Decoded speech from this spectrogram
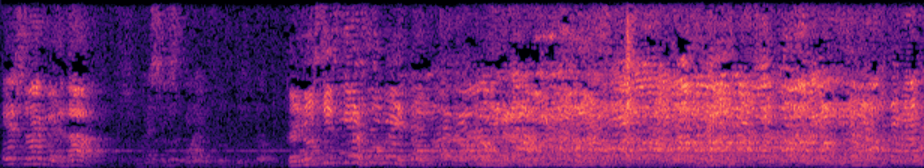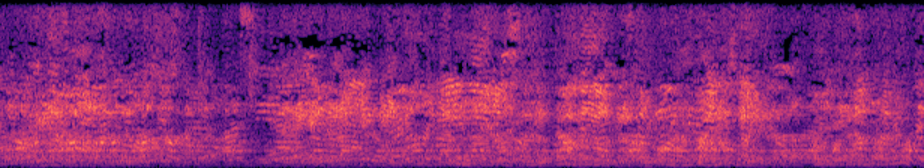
Eso es verdad. Que no existía el fubito. Por el amor de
